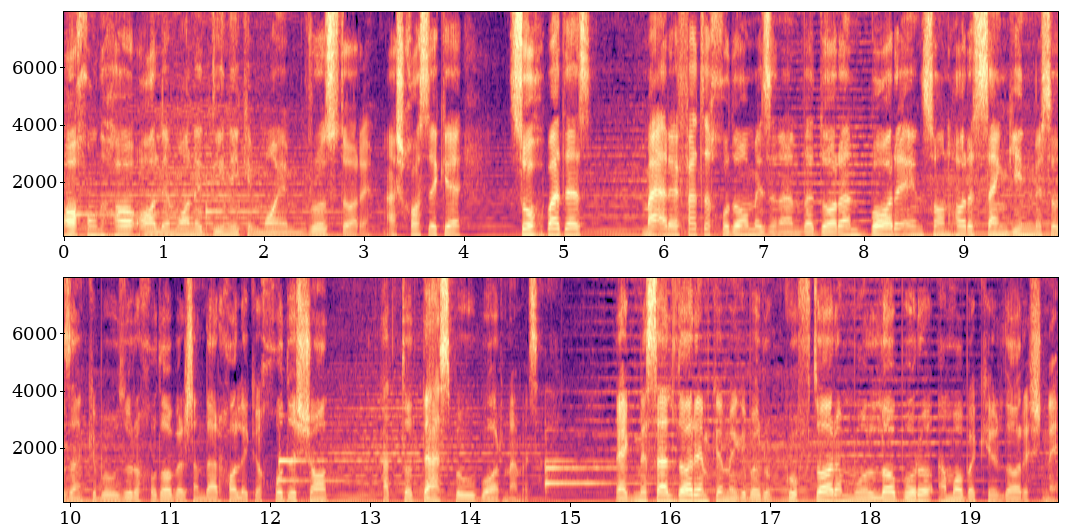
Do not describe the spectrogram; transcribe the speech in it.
آخوندها عالمان دینی که ما امروز داره اشخاصی که صحبت از معرفت خدا می‌زنن و دارن بار انسانها رو سنگین می‌سازن که به حضور خدا برسن در حالی که خودشان حتی دست به او بار نمی‌زنن. و یک مثال داریم که میگه به گفتار ملا برو اما به کردارش نه.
